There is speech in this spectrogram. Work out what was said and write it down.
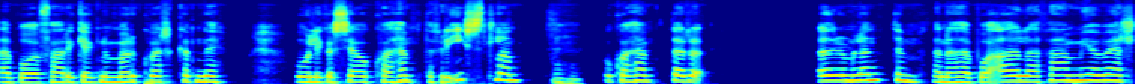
Það er búið að fara í gegnum mörgverkefni og líka sjá hvað hefnda fyrir Ísland mm -hmm. og hvað hefndar öðrum löndum, þannig að það er búið aðlað það mjög vel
